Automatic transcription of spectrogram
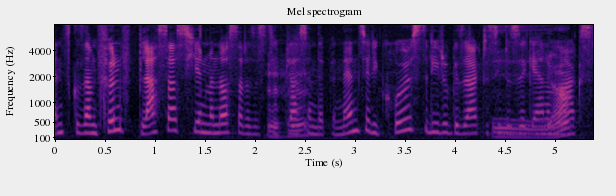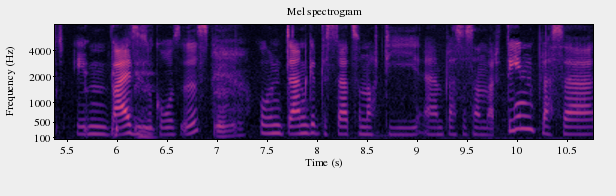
insgesamt fünf Plazas hier in Mendoza. Das ist die mhm. Plaza Independencia, die größte, die du gesagt hast, die du sehr gerne ja. magst, eben weil sie so groß ist. Mhm. Und dann gibt es dazu noch die ähm, Plaza San Martín, Plaza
